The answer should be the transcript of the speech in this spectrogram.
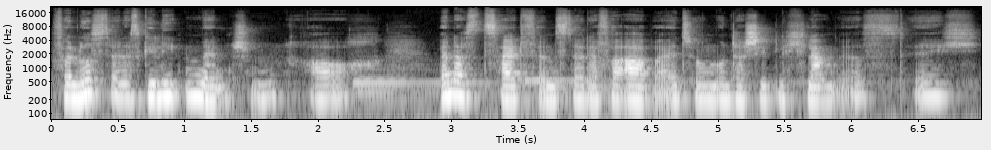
Verlust eines geliebten Menschen, auch wenn das Zeitfenster der Verarbeitung unterschiedlich lang ist. Ich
